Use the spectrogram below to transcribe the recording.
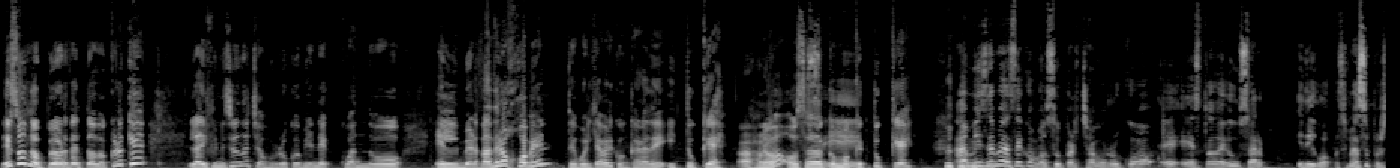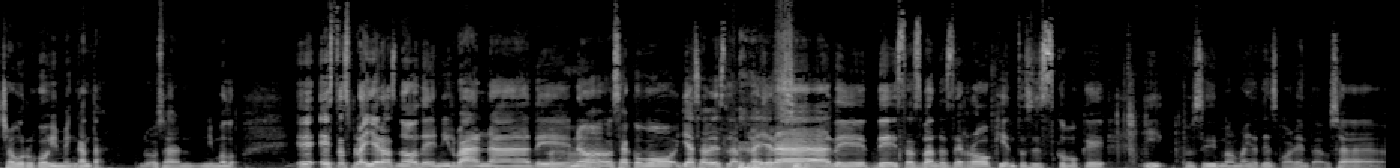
eso es lo peor de todo. Creo que la definición de chaburruco viene cuando el verdadero joven te voltea a ver con cara de ¿y tú qué? Ajá. ¿No? O sea, Sí. como que tú qué. A mí se me hace como súper chaborruco eh, esto de usar, y digo, se me hace súper chaborruco y me encanta, o sea, ni modo. Eh, estas playeras, ¿no? De Nirvana, de, Ajá. ¿no? O sea, como, ya sabes, la playera de, de esas bandas de rock y entonces como que, y pues sí, mamá, ya tienes 40, o sea,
